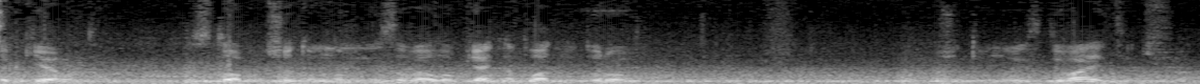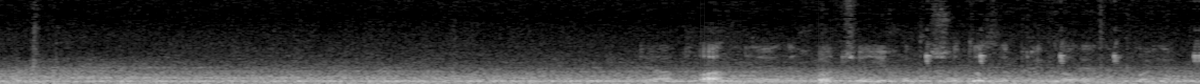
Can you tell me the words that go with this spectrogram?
таке от. Стоп, що там воно мене завело? Опять на платну дорогу? Що воно і здівається, що? Я не хочу їхати, що то за прикол, я не поняв.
